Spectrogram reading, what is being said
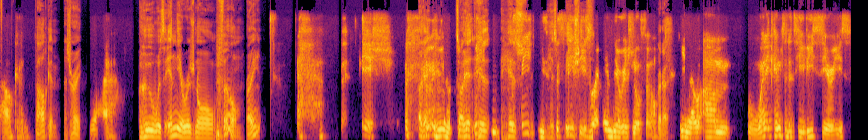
Falcon. Falcon. That's right. Yeah. Who was in the original film, right? Ish. Okay. So his his his, species, his species. species were in the original film. Okay. You know, um, when it came to the TV series,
